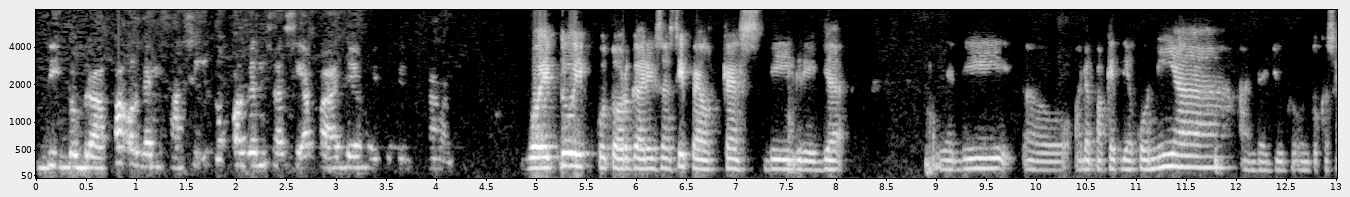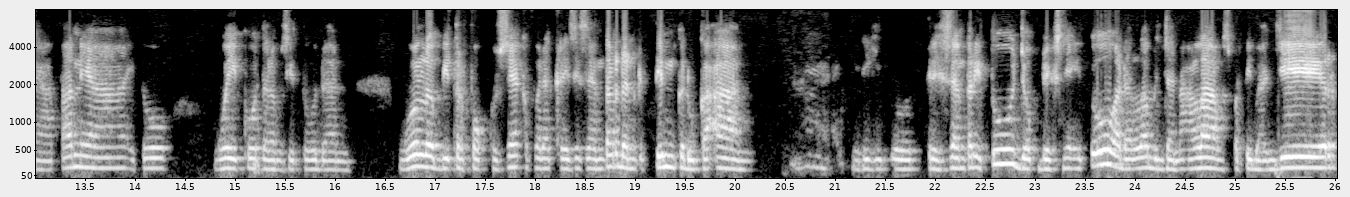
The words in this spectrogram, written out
di beberapa organisasi. Itu organisasi apa aja yang lo ikutin sekarang? Gue itu ikut organisasi Pelkes di gereja. Jadi uh, ada paket diakonia, ada juga untuk kesehatannya, itu gue ikut dalam situ dan gue lebih terfokusnya kepada crisis center dan ke tim kedukaan. Jadi gitu, crisis center itu job desk-nya itu adalah bencana alam seperti banjir.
